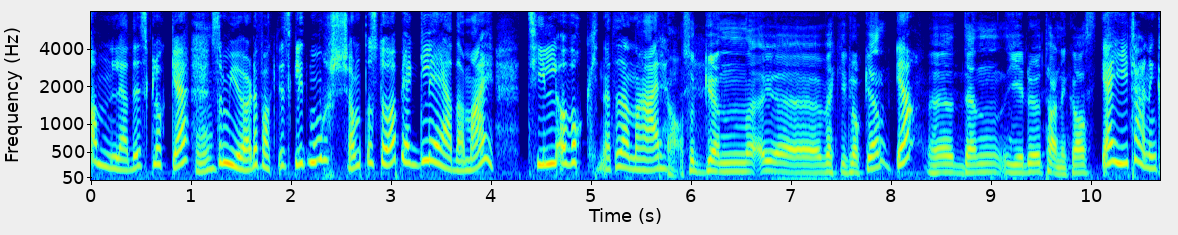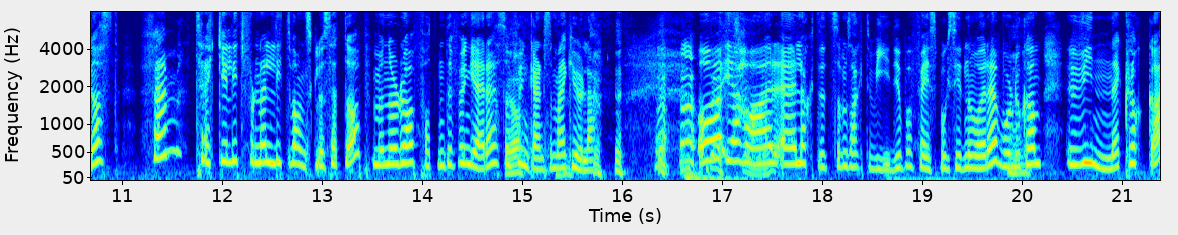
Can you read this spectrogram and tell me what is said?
annerledes klokke Mm. som gjør det faktisk litt morsomt å stå opp. Jeg gleda meg til å våkne til denne her. Ja, så gun-vekkerklokken, Ja. eh, den gir du terningkast. Jeg gir terningkast fem. Trekker litt, for den er litt vanskelig å sette opp, men når du har fått den til å fungere, så Ja. funker den som ei kule. Og jeg har eh, lagt ut som sagt video på Facebook-sidene våre hvor Mm. du kan vinne klokka,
